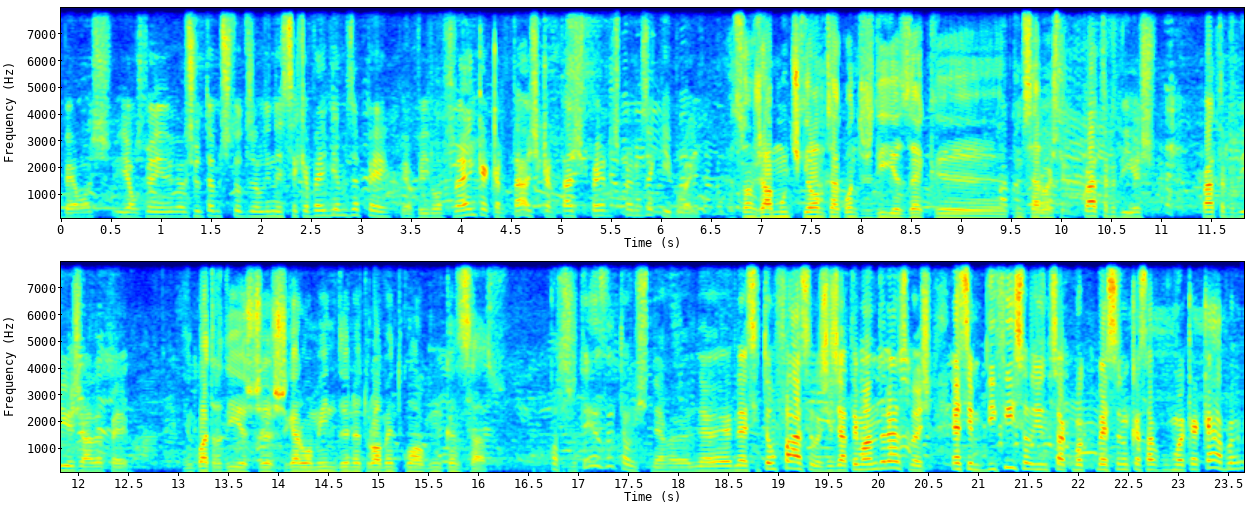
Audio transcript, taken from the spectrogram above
Belas, e eles vêm, juntamos todos ali na Secavém e viemos a pé. É Vila Franca, Cartaz, Cartaz, perto, esperamos aqui, Belém. São já muitos quilómetros, há quantos dias é que começaram esta? Quatro dias, quatro dias já a pé. Em quatro dias chegaram a Minde naturalmente com algum cansaço? Com certeza, então isto não é, não é assim tão fácil, a gente já tem uma andança, mas é sempre difícil, a gente sabe como é que começa, nunca sabe como é que acaba.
